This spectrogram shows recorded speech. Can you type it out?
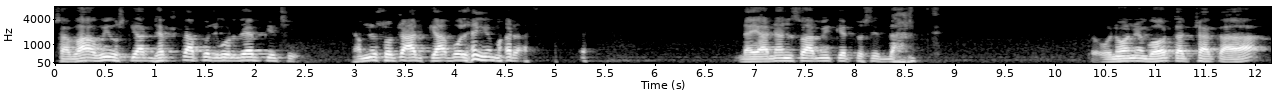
सभा हुई, उसकी अध्यक्षता पूज गुरुदेव की थी। हमने सोचा, आज क्या बोलेंगे महाराज? दयानंद स्वामी के तो सिद्धांत। तो उन्होंने बहुत अच्छा कहा,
